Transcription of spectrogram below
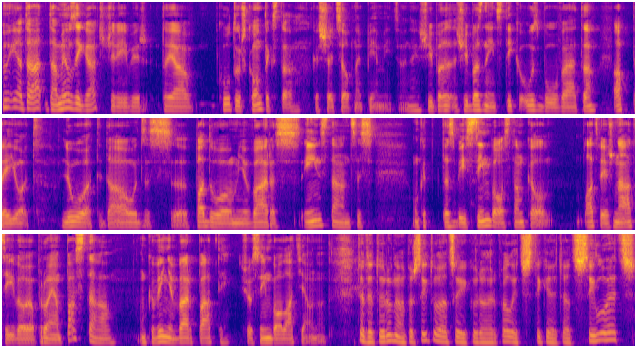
Nu, jā, tā, tā milzīga atšķirība ir tajā kultūras kontekstā, kas šeit celtnē piemīt. Šī, šī baznīca tika uzbūvēta apējot ļoti daudzas eh, padomju varas instances, un tas bija simbols tam, ka latviešu nācija vēl joprojām pastāv. Un ka viņa var pati šo simbolu atjaunot. Tad, tad tu runā par situāciju, kurā ir palicis tikai tāds siluets.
